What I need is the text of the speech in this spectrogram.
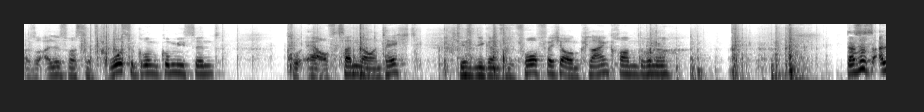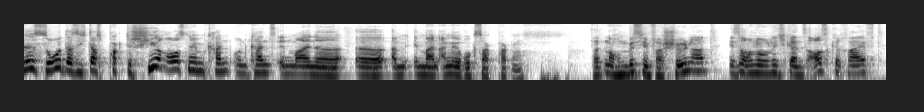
Also alles, was jetzt große Gummis sind. So eher auf Zander und Hecht. Hier sind die ganzen Vorfächer und Kleinkram drin. Das ist alles so, dass ich das praktisch hier rausnehmen kann und kann es in, meine, äh, in meinen Angelrucksack packen. Wird noch ein bisschen verschönert, ist auch noch nicht ganz ausgereift.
